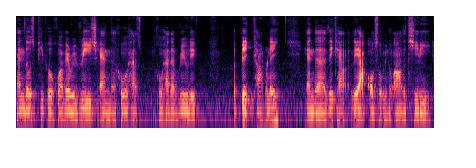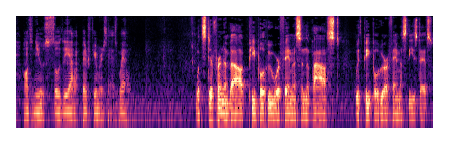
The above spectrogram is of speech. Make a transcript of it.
And those people who are very rich and who has who had a really a big company, and uh, they can they are also you know on the TV on the news, so they are very famous as well. What's different about people who were famous in the past with people who are famous these days?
